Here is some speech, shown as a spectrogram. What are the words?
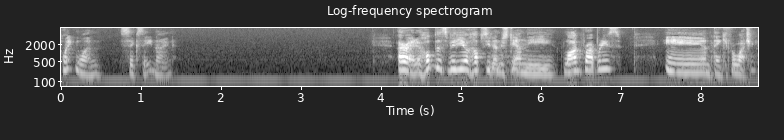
0.1689. All right, I hope this video helps you to understand the log properties, and thank you for watching.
